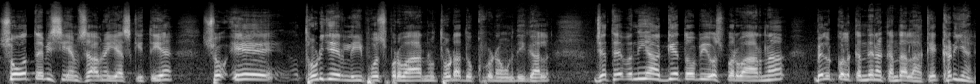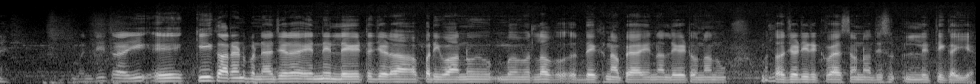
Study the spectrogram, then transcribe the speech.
ਸੋ ਉਹ ਤੇ ਵੀ ਸੀਐਮ ਸਾਹਿਬ ਨੇ ਯੈਸ ਕੀਤੀ ਹੈ। ਸੋ ਇਹ ਥੋੜੀ ਜਿਹੀ ਰਿਲੀਫ ਉਸ ਪਰਿਵਾਰ ਨੂੰ ਥੋੜਾ ਦੁੱਖ ਵਡਾਉਣ ਦੀ ਗੱਲ। ਜਥੇਬੰਦੀਆਂ ਅੱਗੇ ਤੋਂ ਵੀ ਉਸ ਪਰਿਵਾਰ ਨਾਲ ਬਿਲਕੁਲ ਕੰਧੇ ਨਾਲ ਕੰਧਾ ਲਾ ਕੇ ਖੜੀਆਂ ਨੇ। ਜੀ ਰਾਏ ਜੀ, ਇਹ ਕੀ ਕਾਰਨ ਬਣਿਆ ਜਿਹੜਾ ਇੰਨੇ ਲੇਟ ਜਿਹੜਾ ਪਰਿਵਾਰ ਨੂੰ, ਮ- ਮਤਲਬ ਦੇਖਣਾ ਪਿਆ, ਇੰਨਾ ਲੇਟ ਉਹਨਾਂ ਨੂੰ, ਮਤਲਬ ਜਿਹੜੀ ਰਿਕੁਐਸਟ ਉਹਨਾਂ ਦੀ ਸੁ- ਲਿੱਤੀ ਗਈ ਹੈ?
